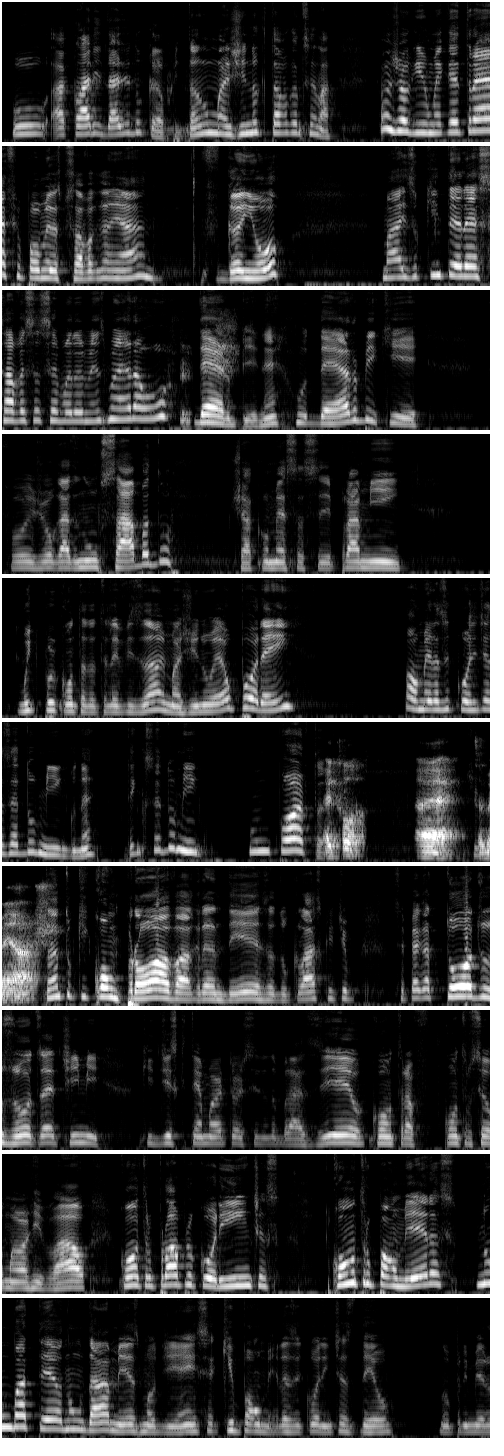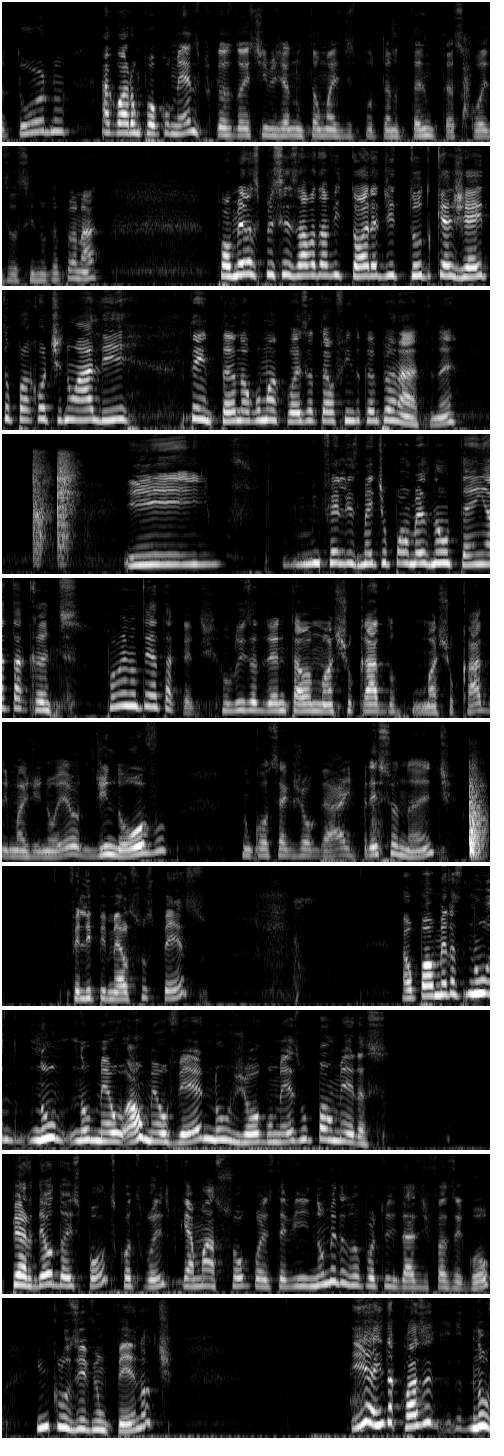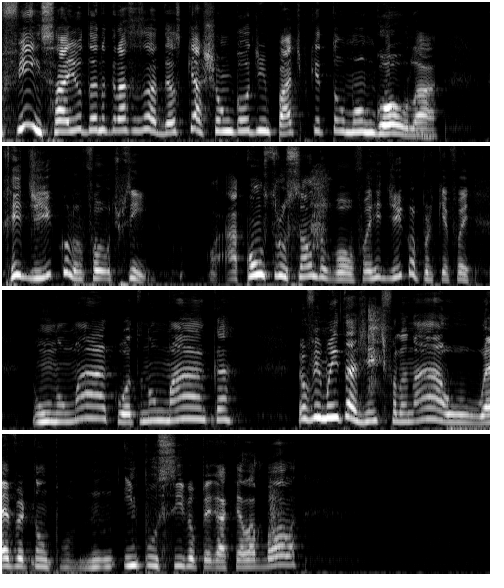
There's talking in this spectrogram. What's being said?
o, a claridade do campo. Então, imagina o que estava acontecendo lá. Foi um joguinho mequetrefe, o Palmeiras precisava ganhar, ganhou. Mas o que interessava essa semana mesmo era o derby, né? O derby que foi jogado num sábado, já começa a ser, para mim, muito por conta da televisão, imagino eu, porém, Palmeiras e Corinthians é domingo, né? Tem que ser domingo, não importa. É claro. É, tipo, também acho. Tanto que comprova a grandeza do clássico, e, tipo, você pega todos os outros, é time que diz que tem a maior torcida do Brasil, contra, contra o seu maior rival, contra o próprio Corinthians, contra o Palmeiras, não bateu, não dá a mesma audiência que Palmeiras e Corinthians deu no primeiro turno. Agora um pouco menos, porque os dois times já não estão mais disputando tantas coisas assim no campeonato. Palmeiras precisava da vitória de tudo que é jeito para continuar ali tentando alguma coisa até o fim do campeonato, né? E infelizmente o Palmeiras não tem atacantes. Palmeiras não tem atacante. O Luiz Adriano estava machucado, machucado, imagino eu, de novo. Não consegue jogar, impressionante. Felipe Melo suspenso. É o Palmeiras, no, no, no meu, ao meu ver, no jogo mesmo, o Palmeiras perdeu dois pontos contra o Corinthians, porque amassou o Corinthians, teve inúmeras oportunidades de fazer gol, inclusive um pênalti. E ainda quase, no fim, saiu dando graças a Deus que achou um gol de empate porque tomou um gol lá. Ridículo. Foi, tipo assim, a construção do gol foi ridícula porque foi um não marca, o outro não marca. Eu vi muita gente falando: ah, o Everton, impossível pegar aquela bola.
